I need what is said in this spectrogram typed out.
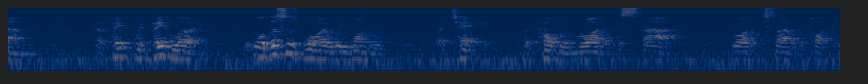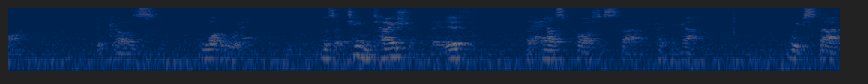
um, you know, pe- when people are, well, this is why we want to attack the problem right at the start, right at the start of the pipeline. Because what would, there's a temptation that if the house prices start picking up, we start,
